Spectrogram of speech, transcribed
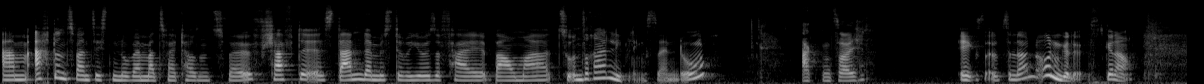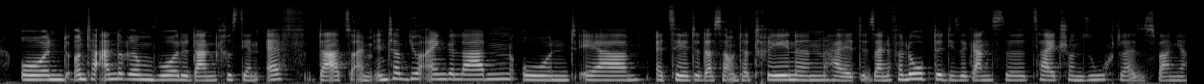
Am 28. November 2012 schaffte es dann der mysteriöse Fall Baumer zu unserer Lieblingssendung. Aktenzeichen. XY ungelöst, genau. Und unter anderem wurde dann Christian F. da zu einem Interview eingeladen und er erzählte, dass er unter Tränen halt seine Verlobte diese ganze Zeit schon suchte. Also es waren ja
